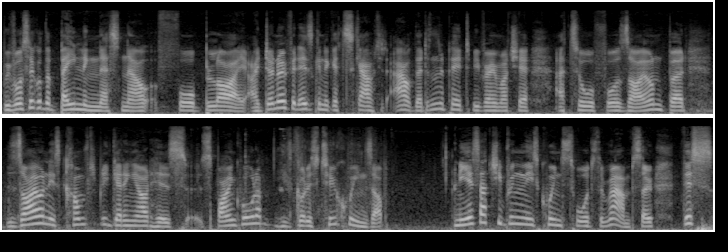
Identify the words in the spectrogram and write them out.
We've also got the Baneling Nest now for Bly. I don't know if it is going to get scouted out. There doesn't appear to be very much here at all for xion, but xion is comfortably getting out his Spine Crawler. He's got his two queens up. And he is actually bringing these queens towards the ramp, so this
